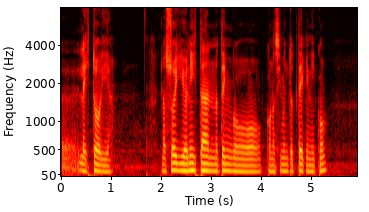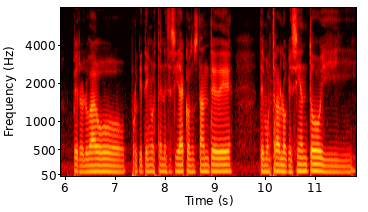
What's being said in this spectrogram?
eh, la historia. No soy guionista, no tengo conocimiento técnico, pero lo hago porque tengo esta necesidad constante de demostrar lo que siento y,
